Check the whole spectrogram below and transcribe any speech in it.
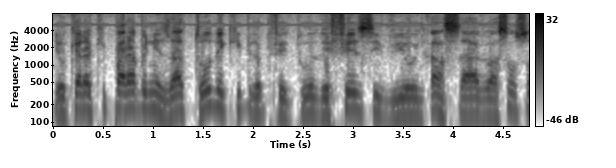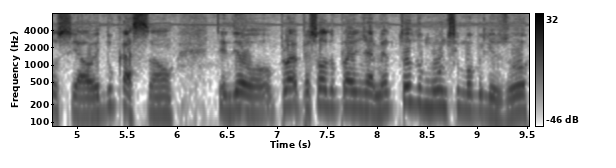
e eu quero aqui parabenizar toda a equipe da Prefeitura, Defesa Civil, Incansável, Ação Social, Educação, entendeu? O pessoal do planejamento, todo mundo se mobilizou.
